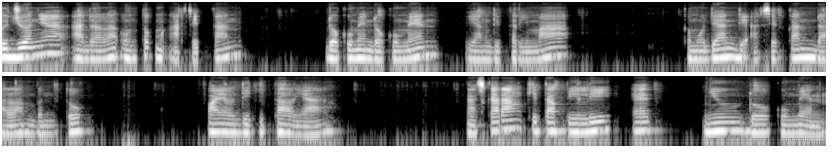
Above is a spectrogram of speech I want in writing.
tujuannya adalah untuk mengarsipkan dokumen-dokumen yang diterima kemudian diarsipkan dalam bentuk file digital ya. Nah, sekarang kita pilih add new document.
